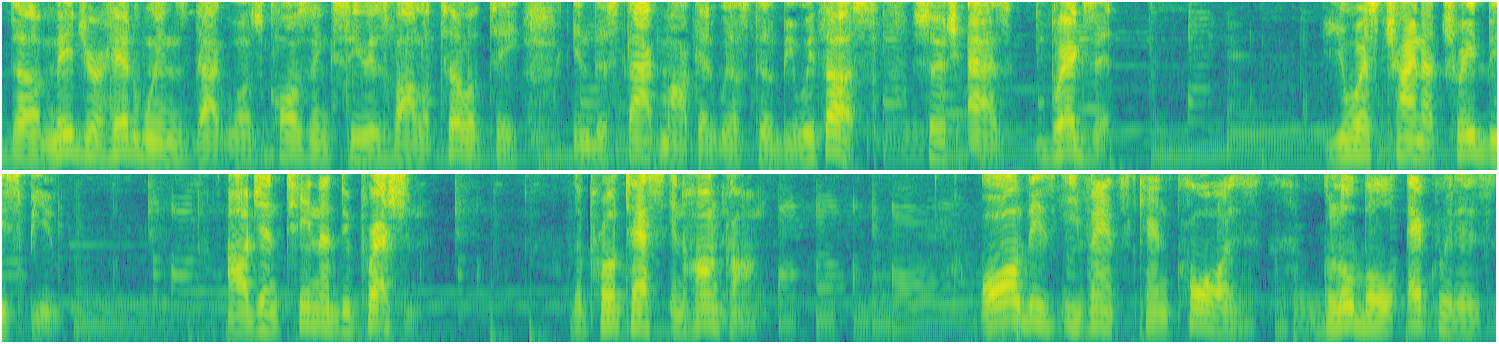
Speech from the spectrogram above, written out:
the major headwinds that was causing serious volatility in the stock market will still be with us, such as Brexit, US China trade dispute, Argentina depression, the protests in Hong Kong, all these events can cause global equities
